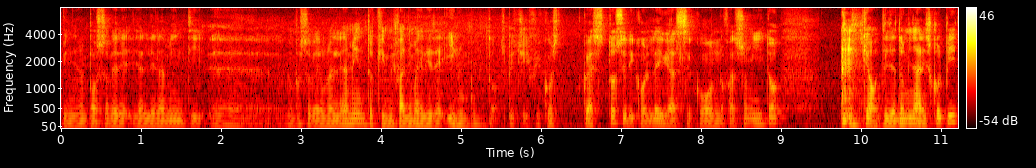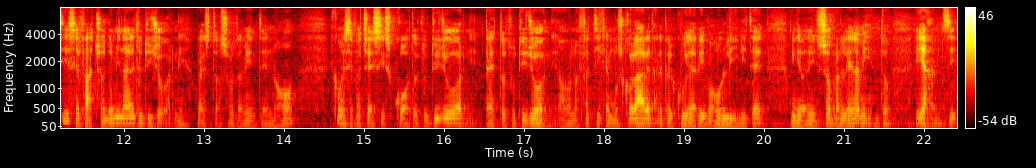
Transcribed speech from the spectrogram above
quindi non posso avere gli allenamenti, eh, non posso avere un allenamento che mi fa dimagrire in un punto specifico. Questo si ricollega al secondo falso mito che ho degli addominali scolpiti se faccio addominali tutti i giorni. Questo assolutamente no. È come se facessi scuoto tutti i giorni, petto tutti i giorni, ho una fatica muscolare tale per cui arrivo a un limite, quindi vado in sovrallenamento e anzi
